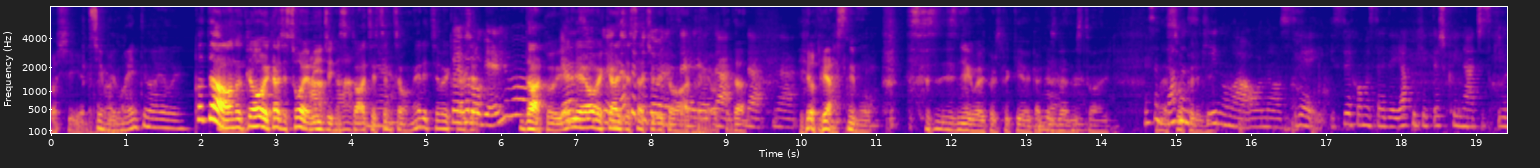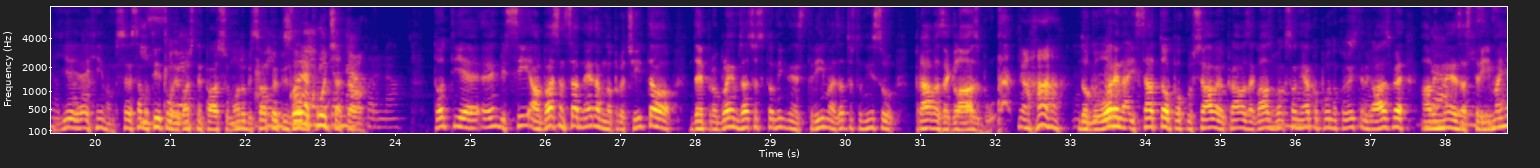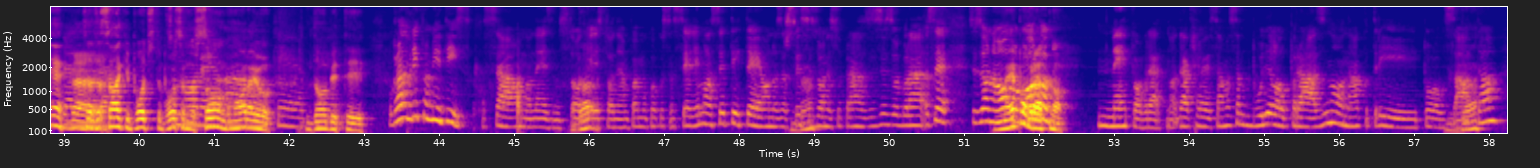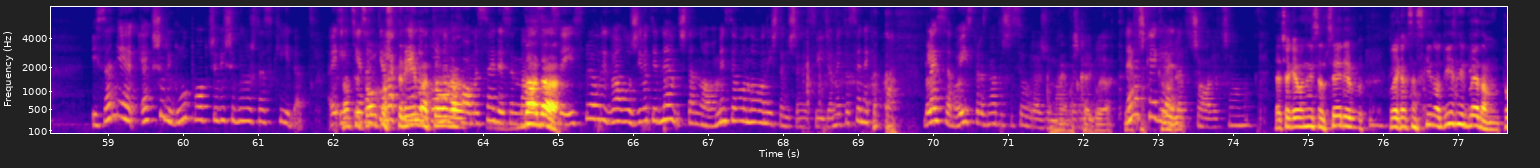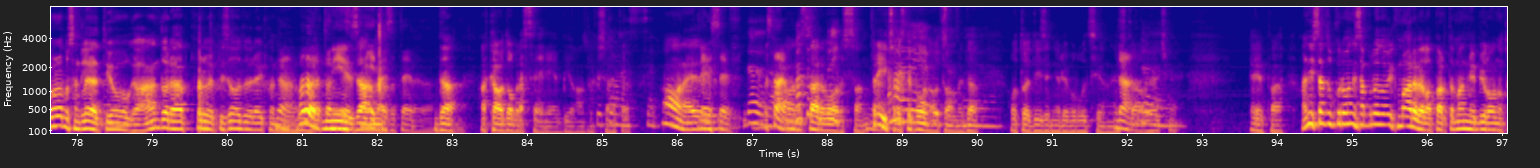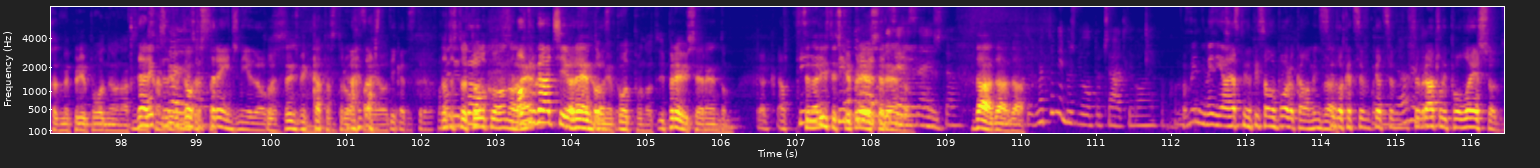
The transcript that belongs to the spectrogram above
Baš, i. S bilo. argumentima ili? Pa da, ono, kao ovaj kaže svoje A, viđenje a. situacije crnca u Americi, ovaj Koje je kaže... vrlo uvjerljivo. Da, koje je I onda uvjerljivo, se- ovaj kaže, sad će biti ovako, Da, da. da, da. I objasni mu iz njegove perspektive kako Da, izgledaju da. stvari. Ja sam taman je. skinula ono sve, i sve homicide, jako ih je teško i naći skinuti. Je, ono. ja ih imam, sve, samo I titlovi baš ne pašu, morao bi svaku Aj, epizodu... Koja kuća to? naporno. To ti je NBC, ali baš sam sad nedavno pročitao da je problem zašto se to nigdje ne streama, zato što nisu prava za glazbu Aha, dogovorena i sad to pokušavaju prava za glazbu, kako su oni jako puno koristili glazbe, ali Da, ne za streamanje. za- da, Sad da. za svaki početu posebno moraju, song a, moraju dobiti... Uglavnom, rekao mi je disk sa, ono, ne znam, 100, Da. 200, nemam pojma koliko sam serija, imala sve te i te, ono, znaš, sve Da. sezone su prana, sve sezone ovog, ovog, Nepovratno. dakle, samo sam buljela u prazno, onako tri i pol sata, i sad mi je actually glupo uopće više bilo šta skidat. E, Sad se ja sam toliko htjela streama krenut ponovo toga- Homicide, jer sam Da, malo da. sam se ispravili, malo uživati, jer nemam šta novo. Meni se ovo novo ništa više ne sviđa, meni to sve nekako blesavo, isprazno, otišlo što se uvražu Nemaš kaj gledati. Nemaš kaj gledat čovječe, ono. Ja čak evo nisam serije, gle kak sam skinuo Disney, gledam, probao sam gledati ovoga Andora, prvu epizodu i rekao da, nije, ma dobro, to nije nije, za nije me. to za tebe, da. Da, a kao dobra serija je bila onak To je. Ona je, SF. Da, da, da. Star ona je to Star Wars, on. Da. pričali ste je, puno o tome, da. je, je. O toj dizanju revolucije, nešto, Da. E pa, a ni sad u koroni sam pogledao ovih Marvel apartman mi je bilo ono kad me prije podne onak... Da, rekao sam da Doctor Strange nije dobar. Strange mi je A katastrofa. zašto je, ti katastrofa? Zato što je toliko ono... ali drugačije od ovih Random je potpuno, i previše je random. Kak- a ti- Scenaristički ti je previše random. Da, da, da. Ma to nije baš bilo upečatljivo nekako. Pa meni, meni ja jasno napisao u porukama, meni se kad se, kad se, se vratili po leš od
